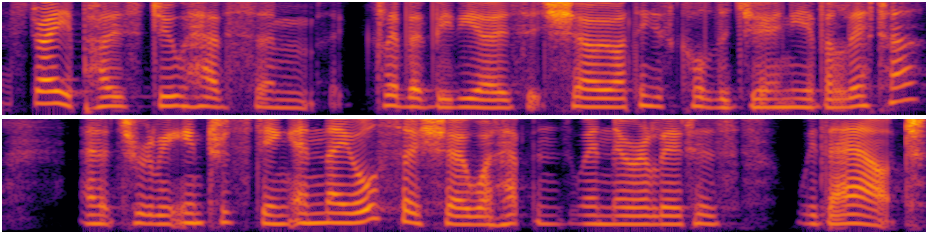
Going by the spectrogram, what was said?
Australia Post do have some clever videos that show, I think it's called The Journey of a Letter, and it's really interesting. And they also show what happens when there are letters without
